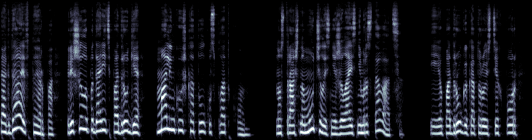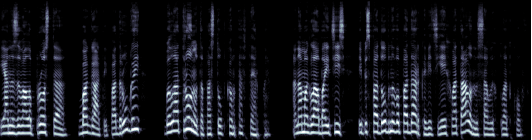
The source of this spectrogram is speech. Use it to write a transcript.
Тогда Эфтерпа решила подарить подруге маленькую шкатулку с платком, но страшно мучилась, не желая с ним расставаться. Ее подруга, которую с тех пор я называла просто богатой подругой, была тронута поступком Эфтерпы. Она могла обойтись и без подобного подарка, ведь ей хватало носовых платков.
